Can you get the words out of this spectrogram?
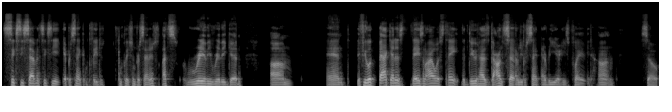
67, 68% completed completion percentage. That's really, really good. Um, and if you look back at his days in Iowa State, the dude has gone 70% every year he's played. Um, so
